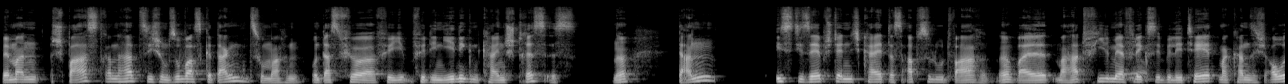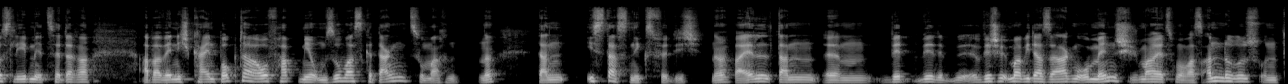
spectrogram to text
wenn man Spaß dran hat, sich um sowas Gedanken zu machen und das für, für, für denjenigen kein Stress ist, ne, dann ist die Selbstständigkeit das absolut Wahre, ne? weil man hat viel mehr Flexibilität, man kann sich ausleben etc. Aber wenn ich keinen Bock darauf habe, mir um sowas Gedanken zu machen, ne, dann ist das nichts für dich, ne? Weil dann ähm, wird, wird, wird ich immer wieder sagen, oh Mensch, ich mache jetzt mal was anderes und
